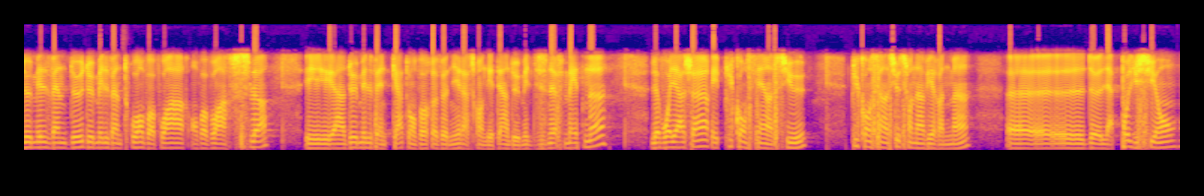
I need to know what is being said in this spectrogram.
2022, 2023, on va voir, on va voir cela. Et en 2024, on va revenir à ce qu'on était en 2019. Maintenant, le voyageur est plus consciencieux, plus consciencieux de son environnement, euh, de la pollution,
